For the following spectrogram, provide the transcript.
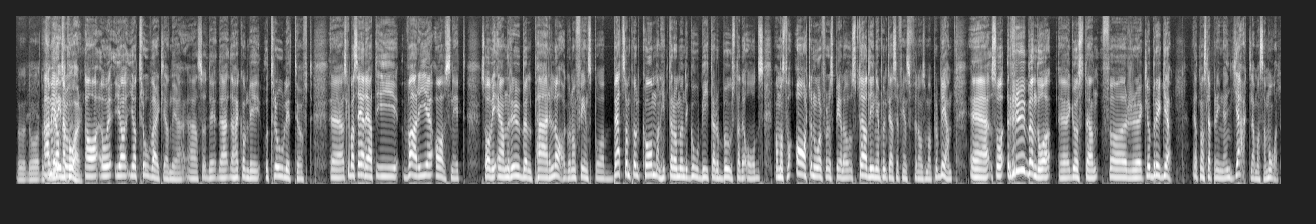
då, då, då kan det rinna tror, på här. Ja, och jag, jag, tror verkligen det. Alltså det, det. det, här kommer bli otroligt tufft. Eh, jag ska bara säga det att i varje avsnitt så har vi en rubel per lag och de finns på Betsson.com, man hittar dem under godbitar och boostade odds. Man måste vara 18 år för att spela och stödlinjen.se finns för de som har problem. Eh, så ruben då, Gusten, för Klubb Brygge, är att man släpper in en jäkla massa mål.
